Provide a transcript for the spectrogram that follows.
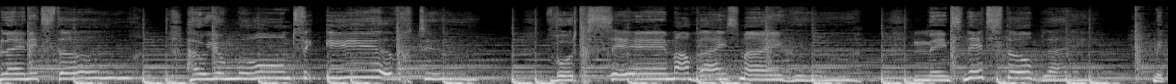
Bly net stil. Hou jou mond vir ewig toe. Word gesê maar wys my hoe. Mens net stil bly met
